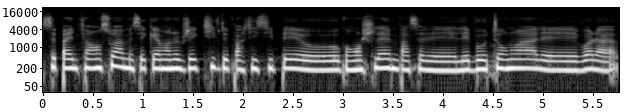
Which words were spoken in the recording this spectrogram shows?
c'est pas une fin en soi, mais c'est quand même un objectif de participer au Grand Chelem, parce que les, beaux tournois, les voilà.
